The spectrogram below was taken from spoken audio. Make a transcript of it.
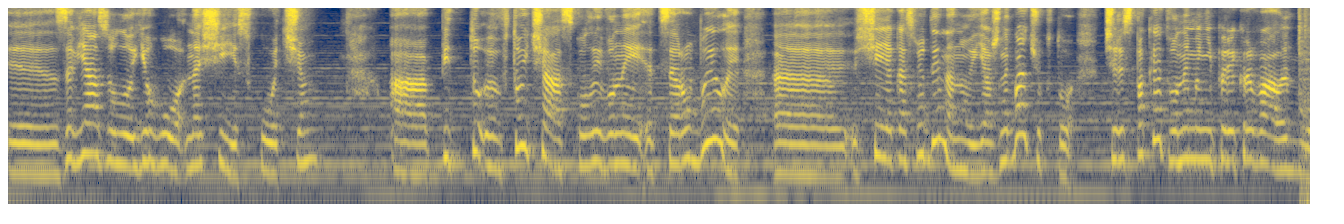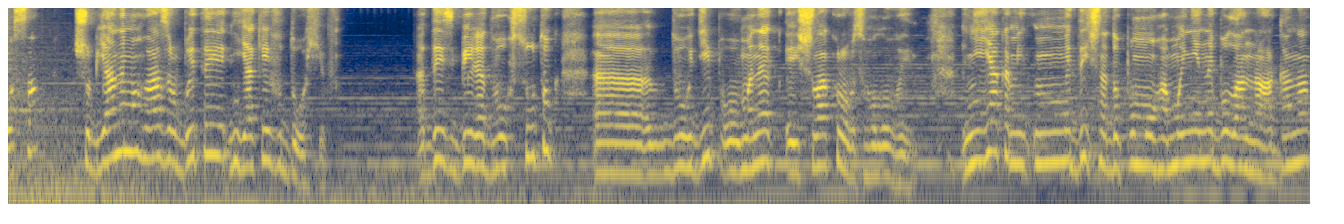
е, зав'язували його на шиї скотчем. А під в той час, коли вони це робили, е, ще якась людина, ну я ж не бачу хто, через пакет вони мені перекривали носа, щоб я не могла зробити ніяких вдохів. А Десь біля двох суток, е, двох діб у мене йшла кров з голови. Ніяка медична допомога мені не була надана.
